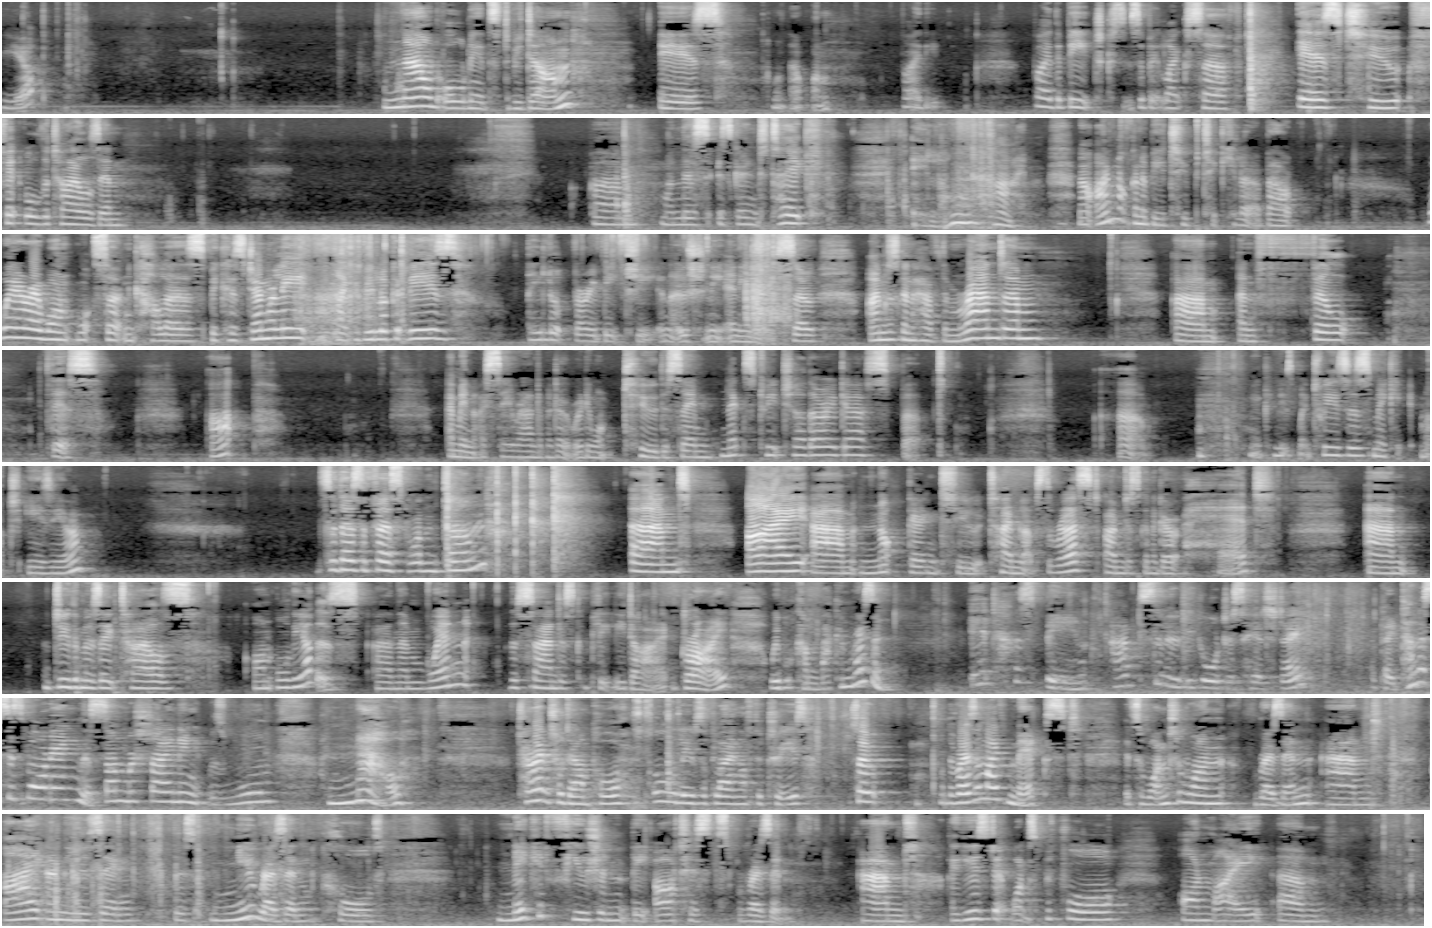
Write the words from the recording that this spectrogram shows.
Yep. Now all needs to be done is, I want that one, by the, by the beach, because it's a bit like surf, is to fit all the tiles in. Um, when this is going to take a long time. Now, I'm not going to be too particular about where I want what certain colors, because generally, like if you look at these, they look very beachy and oceany anyway. So I'm just going to have them random um, and fill this up. I mean, I say random, I don't really want two the same next to each other, I guess, but um, you can use my tweezers, make it much easier. So there's the first one done. And I am not going to time lapse the rest. I'm just going to go ahead and do the mosaic tiles on all the others. And then when the sand is completely dry we will come back and resin. It has been absolutely gorgeous here today. I played tennis this morning, the sun was shining, it was warm. Now, torrential downpour, all the leaves are flying off the trees. So the resin I've mixed, it's one-to-one -one resin and I am using this new resin called Naked Fusion, the Artist's Resin. And I used it once before on my um,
